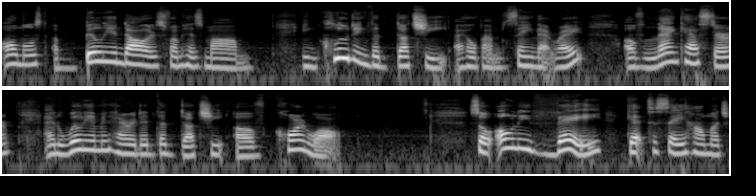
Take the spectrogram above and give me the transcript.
almost a billion dollars from his mom, including the Duchy, I hope I'm saying that right, of Lancaster, and William inherited the Duchy of Cornwall. So only they get to say how much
